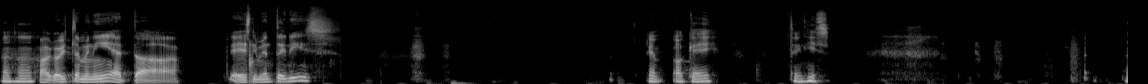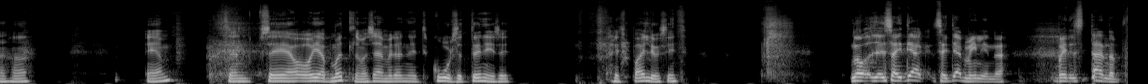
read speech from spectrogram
ahah, aga ütleme nii, et ta eesnimi on Tõnis. okei, Tõnis. ahah, jah, see on, see hoiab mõtlema, see, meil on neid kuulsaid Tõniseid päris palju siin. no sa ei tea, sa ei tea, milline või tähendab,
